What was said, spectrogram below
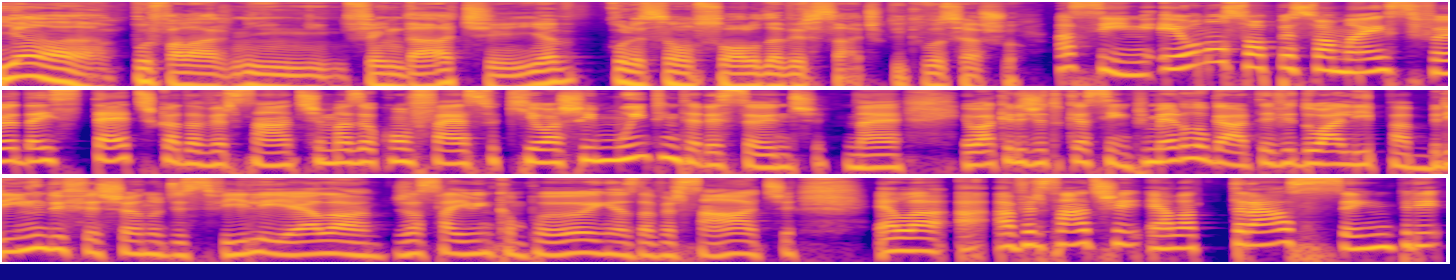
E a, por falar em Fendate, e a coleção solo da Versace, o que, que você achou? Assim, eu não sou a pessoa mais fã da estética da Versace, mas eu confesso que eu achei muito interessante, né? Eu acredito que, assim, em primeiro lugar, teve Dua Lipa abrindo e fechando o desfile, e ela já saiu em campanhas da Versace. Ela, a, a ela traz sempre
